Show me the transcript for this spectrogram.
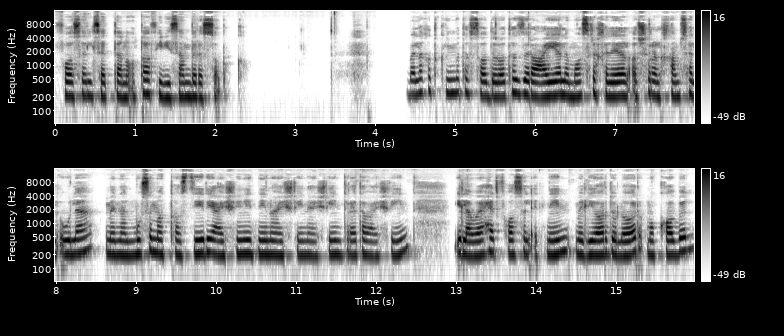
فاصل ستة نقطة في ديسمبر السابق. بلغت قيمة الصادرات الزراعية لمصر خلال الأشهر الخمسة الأولى من الموسم التصديري عشرين اتنين وعشرين عشرين تلاتة وعشرين إلى واحد فاصل اتنين مليار دولار مقابل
